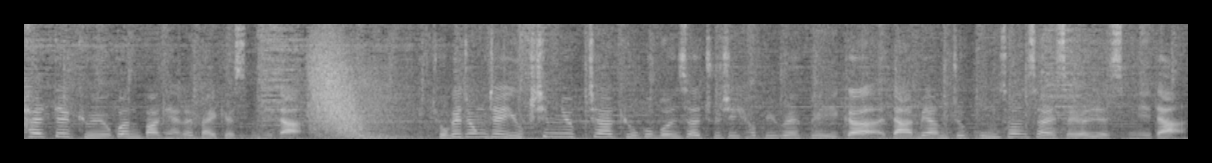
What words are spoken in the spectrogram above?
8대 교육원 방향을 밝혔습니다. 조계종 제66차 교구본사 주지협의회 회의가 남양주 봉선사에서 열렸습니다.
